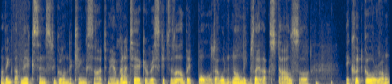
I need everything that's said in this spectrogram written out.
I think that makes sense to go on the king side to me. I'm going to take a risk. It's a little bit bold. I wouldn't normally play that style, so it could go wrong.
